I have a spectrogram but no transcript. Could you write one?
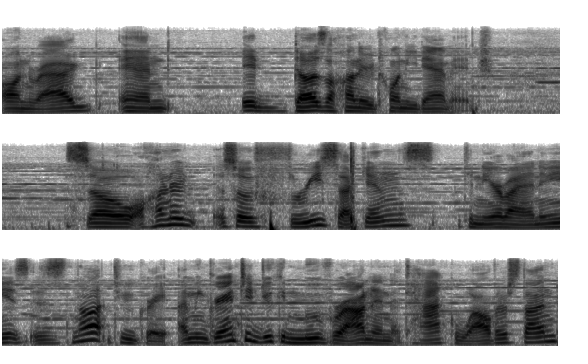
on Rag, and it does 120 damage. So 100, so three seconds to nearby enemies is not too great. I mean, granted, you can move around and attack while they're stunned,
